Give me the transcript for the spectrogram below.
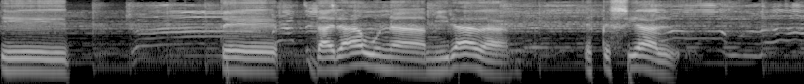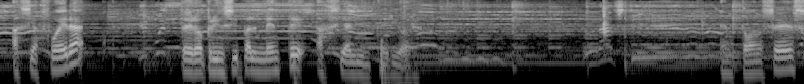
Y te dará una mirada especial hacia afuera, pero principalmente hacia el interior. Entonces,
